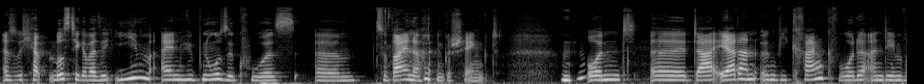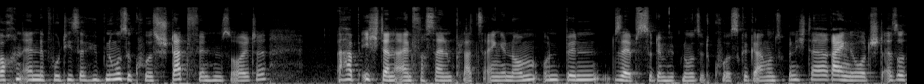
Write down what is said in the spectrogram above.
also ich habe lustigerweise ihm einen Hypnosekurs ähm, zu Weihnachten geschenkt. Mhm. Und äh, da er dann irgendwie krank wurde an dem Wochenende, wo dieser Hypnosekurs stattfinden sollte, habe ich dann einfach seinen Platz eingenommen und bin selbst zu dem Hypnosekurs gegangen und so bin ich da reingerutscht. Also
